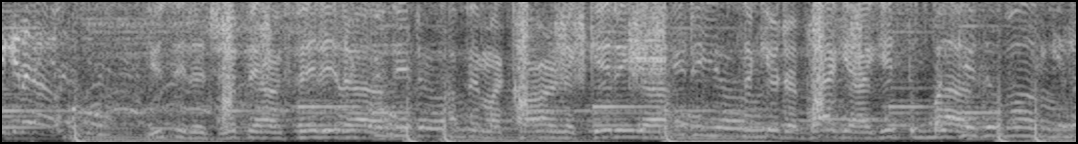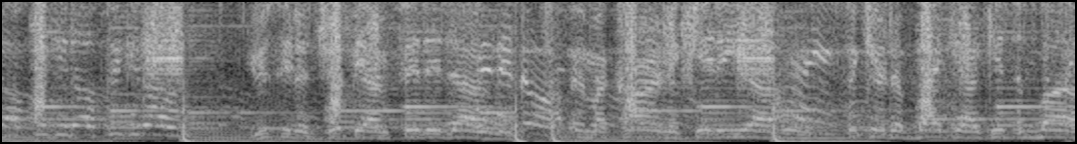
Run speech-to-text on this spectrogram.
You see the drip, yeah, I'm fitted up. Hop in my car and the giddy up. Secure the bag, yeah, I get the bus. Pick it up, pick it up, pick it up. You see the drip, yeah, I'm fitted up. Hop in my car and the giddy up. Secure the bag, yeah, I get the bus.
